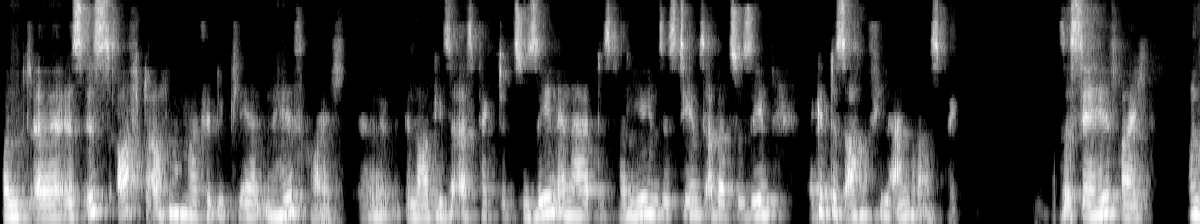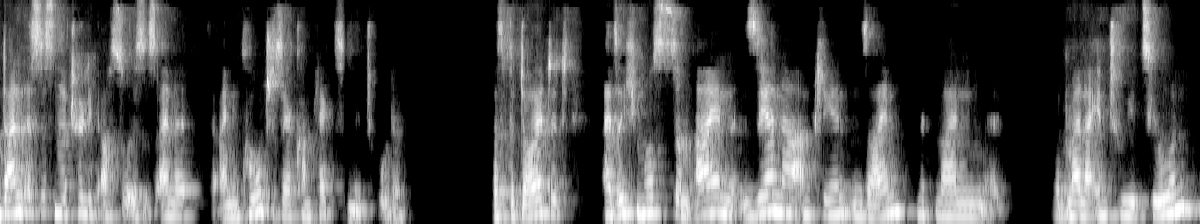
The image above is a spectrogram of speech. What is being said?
Und äh, es ist oft auch nochmal für die Klienten hilfreich, äh, genau diese Aspekte zu sehen innerhalb des Familiensystems, aber zu sehen, da gibt es auch noch viele andere Aspekte. Das ist sehr hilfreich. Und dann ist es natürlich auch so, es ist eine für einen Coach sehr komplexe Methode. Das bedeutet, also ich muss zum einen sehr nah am Klienten sein mit, meinem, mit meiner Intuition.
